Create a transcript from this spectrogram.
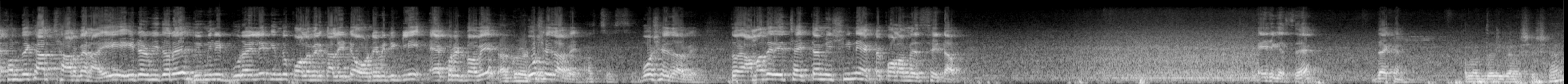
এখন থেকে আর ছাড়বে না। এই এইটার ভিতরে দুই মিনিট ঘুরাইলে কিন্তু কলমের কালিটা অটোমেটিকলি অ্যাকুরেটভাবে বসে যাবে। আচ্ছা, আচ্ছা। বসে যাবে। তো আমাদের এই চারটা মেশিনে একটা কলমের সেট আপ এই ঠিক আছে। দেখেন। কলম তৈরি করা শেষ হ্যাঁ?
